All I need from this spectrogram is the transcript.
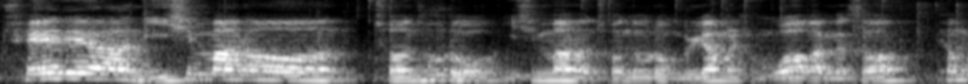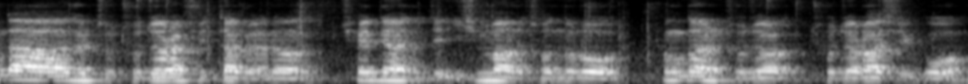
최대한 20만 원 전후로 20만 원 전후로 물량을 좀 모아가면서 평단을 좀 조절할 수 있다면은 최대한 이제 20만 원 전후로 평단을 조절 조절하시고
